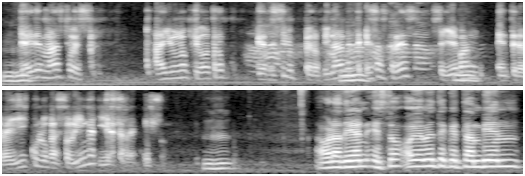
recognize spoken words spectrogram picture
Y hay demás, pues, hay uno que otro que recibe. Pero finalmente esas tres se llevan entre vehículo, gasolina y ese recurso. Ahora, Adrián, esto obviamente que también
